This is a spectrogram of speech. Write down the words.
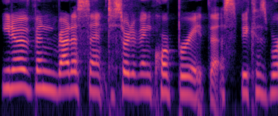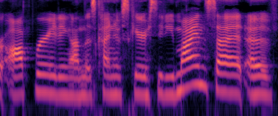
you know, have been reticent to sort of incorporate this because we're operating on this kind of scarcity mindset of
